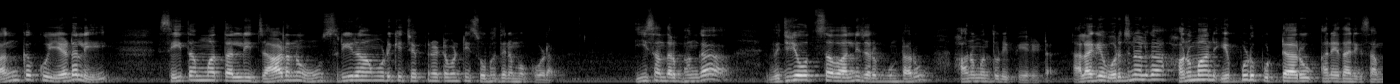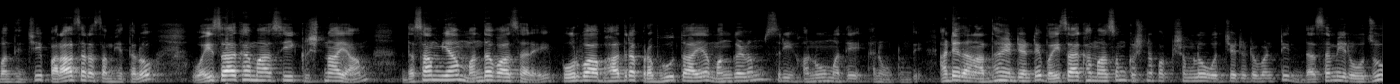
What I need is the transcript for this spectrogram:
లంకకు ఎడలి సీతమ్మ తల్లి జాడను శ్రీరాముడికి చెప్పినటువంటి శుభదినము కూడా. ఈ సందర్భంగా విజయోత్సవాల్ని జరుపుకుంటారు హనుమంతుడి పేరిట. అలాగే ఒరిజినల్గా హనుమాన్ ఎప్పుడు పుట్టారు అనే దానికి సంబంధించి పరాశర సంహితలో వైశాఖ మాసి కృష్ణాయాం దశామ్యాం మందవాసరే పూర్వాభాద్ర ప్రభూతాయ మంగళం శ్రీ హనుమతే అని ఉంటుంది. అంటే దాని అర్థం ఏంటంటే వైశాఖ మాసం కృష్ణపక్షంలో వచ్చేటటువంటి దశమి రోజు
